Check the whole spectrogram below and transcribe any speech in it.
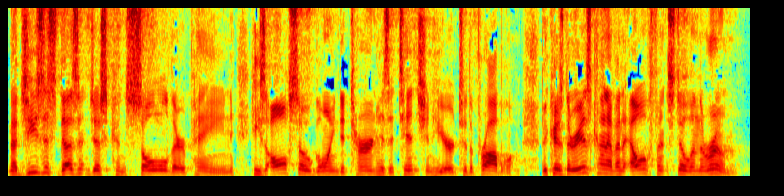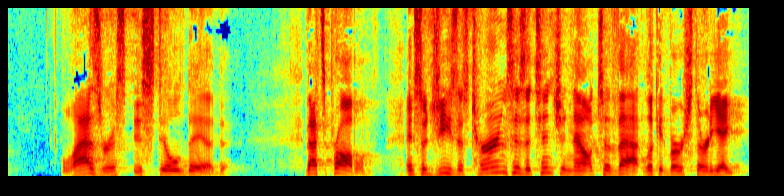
Now, Jesus doesn't just console their pain, he's also going to turn his attention here to the problem because there is kind of an elephant still in the room. Lazarus is still dead. That's a problem. And so Jesus turns his attention now to that. Look at verse 38.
